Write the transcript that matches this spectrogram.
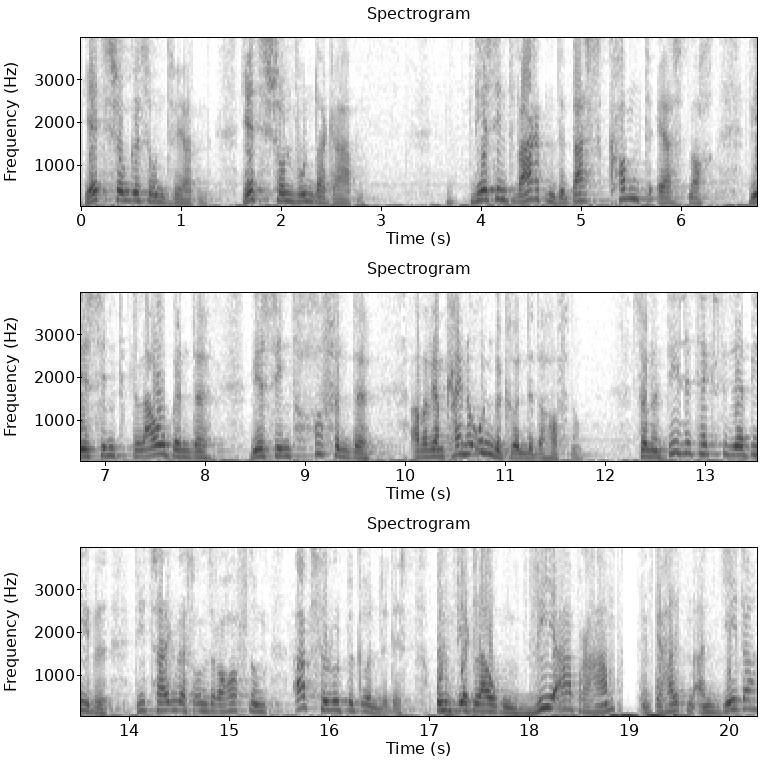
Jetzt schon gesund werden. Jetzt schon Wundergaben. Wir sind Wartende, das kommt erst noch. Wir sind Glaubende, wir sind Hoffende, aber wir haben keine unbegründete Hoffnung, sondern diese Texte der Bibel, die zeigen, dass unsere Hoffnung absolut begründet ist. Und wir glauben wie Abraham und wir halten an jeder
